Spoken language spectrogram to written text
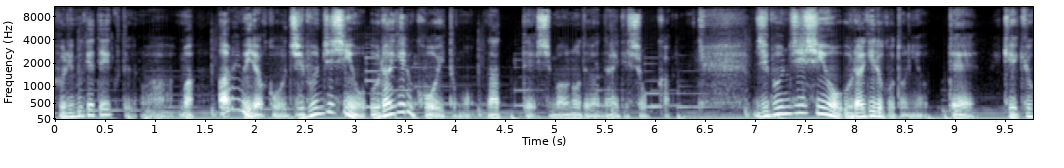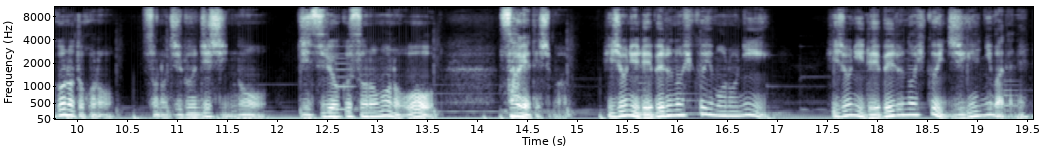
振り向けていくというのは、まあ、ある意味ではこう自分自身を裏切る行為ともなってしまうのではないでしょうか。自分自身を裏切ることによって結局のところその自分自身の実力そのものを下げてしまう非常にレベルの低いものに非常にレベルの低い次元にまでね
